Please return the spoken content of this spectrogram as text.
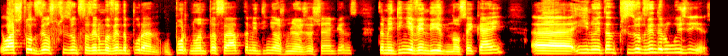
Eu acho que todos eles precisam de fazer uma venda por ano. O Porto, no ano passado, também tinha os milhões das Champions, também tinha vendido não sei quem, uh, e, no entanto, precisou de vender o Luís Dias.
